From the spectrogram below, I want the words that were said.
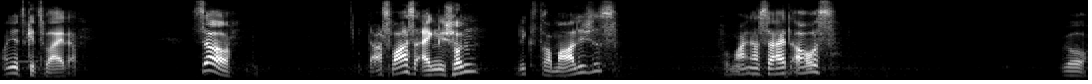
Und jetzt geht's weiter. So, das war es eigentlich schon. Nichts Dramatisches von meiner Seite aus. Ja,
